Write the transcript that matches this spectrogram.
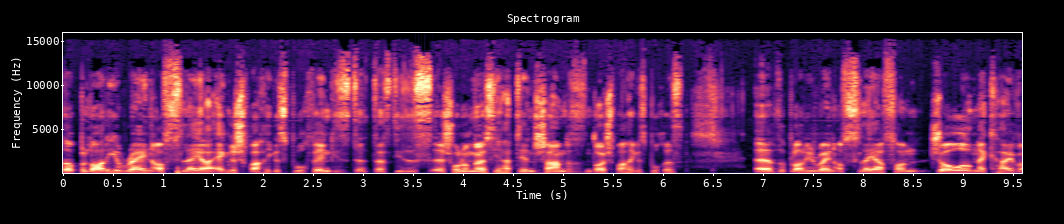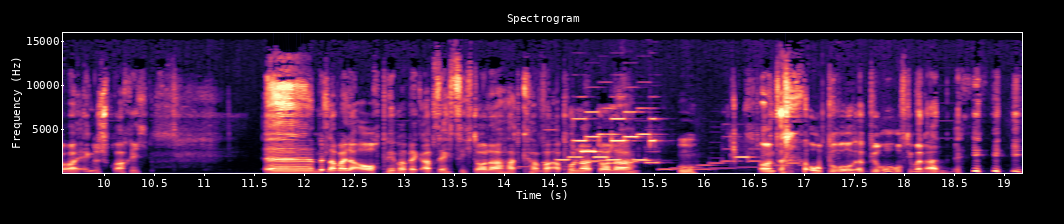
The Bloody Reign of Slayer, englischsprachiges Buch, wegen dieses, dass dieses äh, Show No Mercy hat den Charme, dass es ein deutschsprachiges Buch ist. Äh, The Bloody Reign of Slayer von Joel McIver, englischsprachig. Äh, mittlerweile auch Paperback ab 60 Dollar, Hardcover ab 100 Dollar. Oh, Und, oh, Büro, äh, Büro ruft jemand an. und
